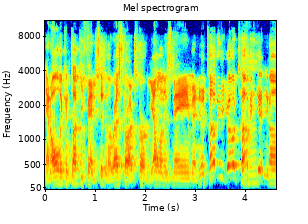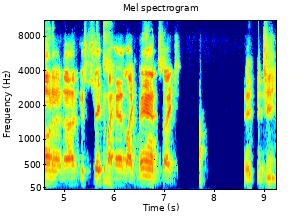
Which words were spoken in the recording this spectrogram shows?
and all the Kentucky fans sitting in the restaurant start yelling his name, and you know, Tubby, go Tubby, mm-hmm. and you know, and, and uh, just shaking my head like, man, it's like, you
